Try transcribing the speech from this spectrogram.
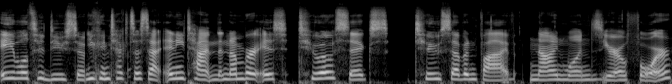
able to do so. You can text us at any time. The number is 206 275 9104.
